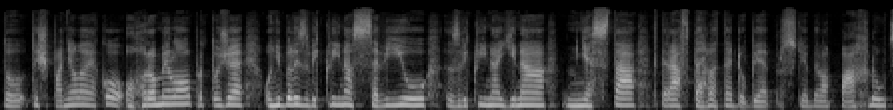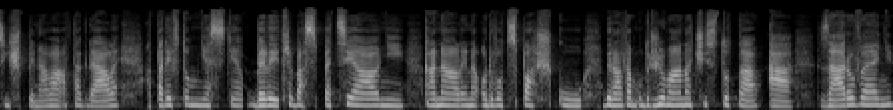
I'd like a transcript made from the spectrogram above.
To ty Španělé jako ohromilo, protože oni byli zvyklí na Sevillu, zvyklí na jiná města, která v téhleté době prostě byla páchnoucí, špinavá a tak dále. A tady v tom městě byly třeba speciální kanály na odvod splašků, byla tam udržována čistota a zároveň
